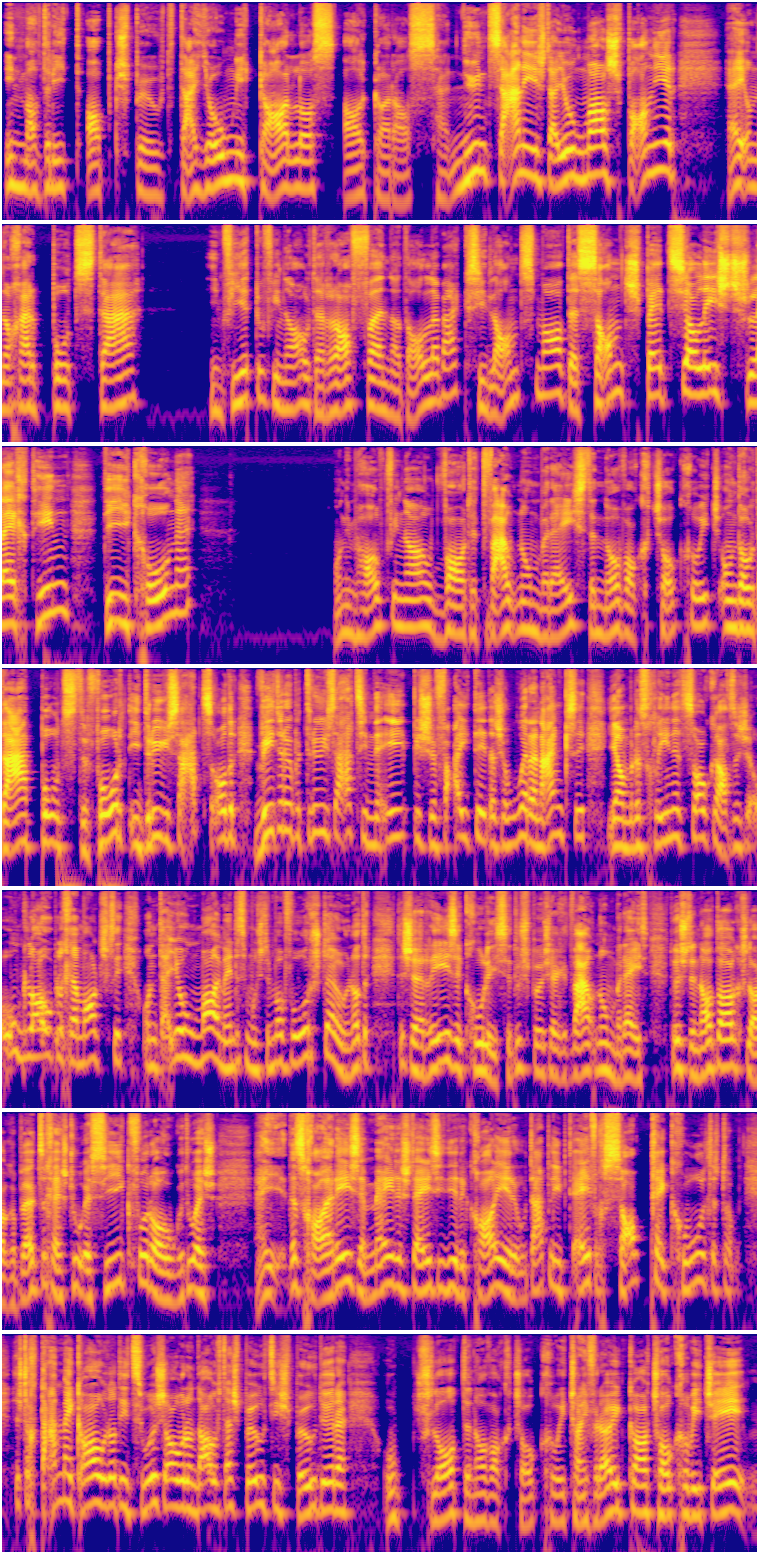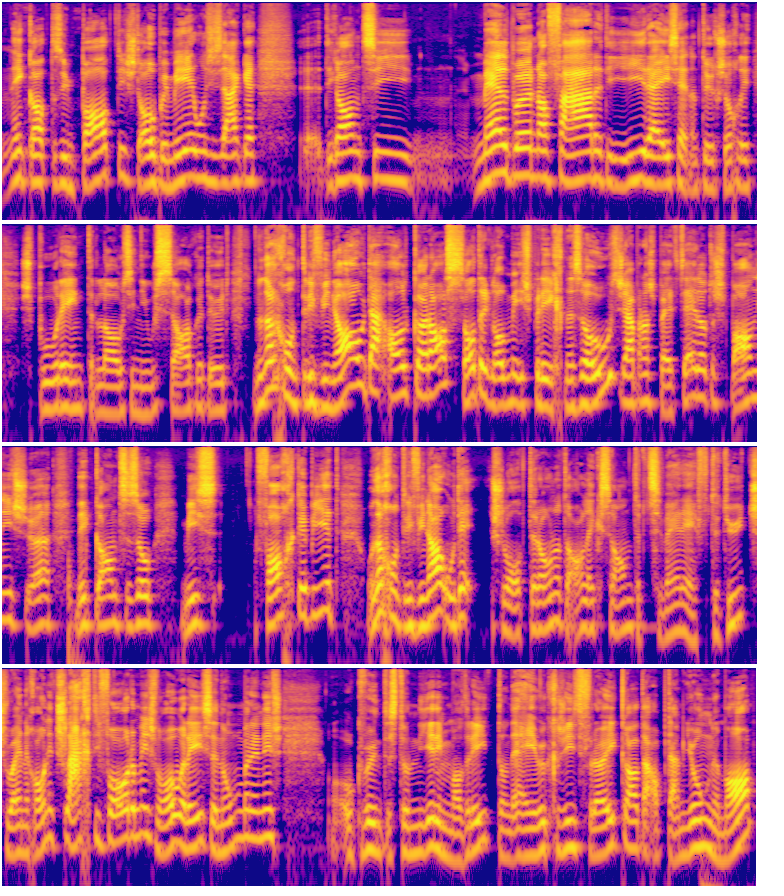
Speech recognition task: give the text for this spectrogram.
in Madrid abgespielt. Der junge Carlos Alcaraz. 19 ist der junge Mann Spanier. Hey, und nachher putzt der im Viertelfinal der Rafael Nadal weg, sein Landsmann, der Sandspezialist schlechthin, die Ikone. Und im Halbfinale wartet Welt Nummer 1, der Novak Djokovic. Und auch der putzt er fort in drei Sätzen, oder? Wieder über drei Sätze in einem epischen Fight. Das war ja eng. Ich habe mir das kleine gezogen. Also, es war ein unglaublicher Match. Und der junge Mann, ich meine, das musst du dir mal vorstellen, oder? Das ist eine riesige Kulisse. Du spielst gegen die Welt Nummer 1. Du hast den Nadal geschlagen. Plötzlich hast du einen Sieg vor Augen. Du hast, hey, das kann ein riesen Meilenstein sein in deiner Karriere. Und der bleibt einfach sacke cool. Das ist doch, das ist doch dem egal, oder? Die Zuschauer und alles. Der spielt sein Spiel Spiel durch und schlägt den Novak Djokovic. Habe ich Freude gehabt. Djokovic eh nicht gerade sympathisch, auch bei mir muss ich sagen. Äh, die ganze Melbourne-Affäre, die Einreise hat natürlich schon ein bisschen Spuren hinterlassen, seine Aussagen dort. Und dann kommt der Final, der Alcaraz, oder? Ich glaube, man spricht ihn so aus, ist eben noch speziell, oder Spanisch, ja, nicht ganz so mein Fachgebiet. Und dann kommt er im Finale und dann schlägt er auch noch den Alexander Zverev, der Deutsche, der eigentlich auch nicht schlechte Form ist, der auch eine riesen Nummer ist und gewinnt das Turnier in Madrid. Und er hat wirklich Freude gehabt ab diesem jungen Mann.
